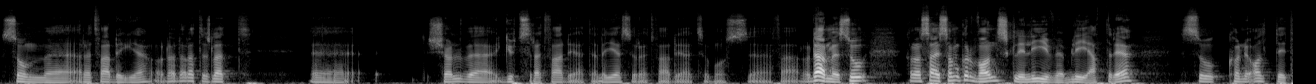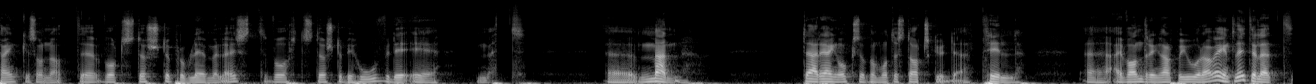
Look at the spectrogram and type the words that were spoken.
som eh, rettferdige. Og da er det rett og slett eh, selve Guds rettferdighet, eller Jesu rettferdighet, som oss eh, får. Og dermed så kan han si, samme hvor vanskelig livet blir etter det, så kan du alltid tenke sånn at eh, vårt største problem er løst. Vårt største behov, det er møtt. Eh, men der går også på en måte startskuddet til eh, vandring her på jorda, og egentlig til et,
